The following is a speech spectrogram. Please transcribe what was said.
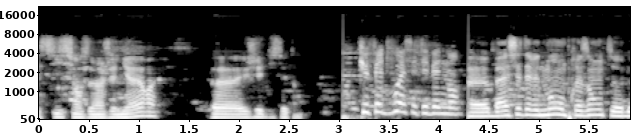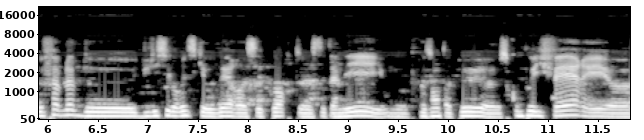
SI sciences de l'ingénieur euh, et j'ai 17 ans. Que faites-vous à cet événement? Euh, bah, à cet événement on présente euh, le Fab Lab de, du lycée Loris qui a ouvert euh, ses portes euh, cette année et on présente un peu euh, ce qu'on peut y faire et euh,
